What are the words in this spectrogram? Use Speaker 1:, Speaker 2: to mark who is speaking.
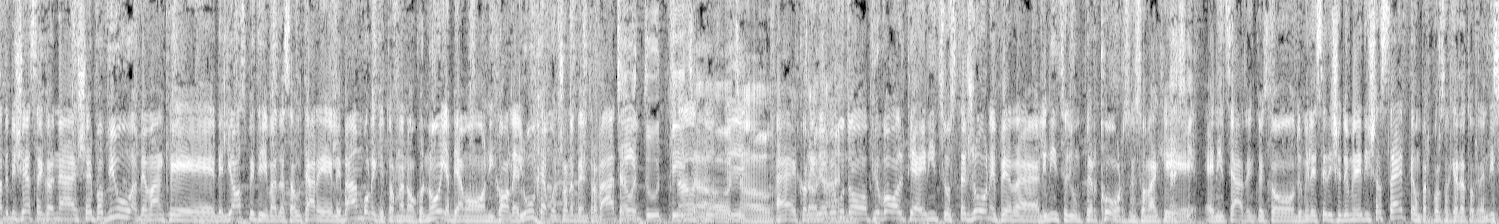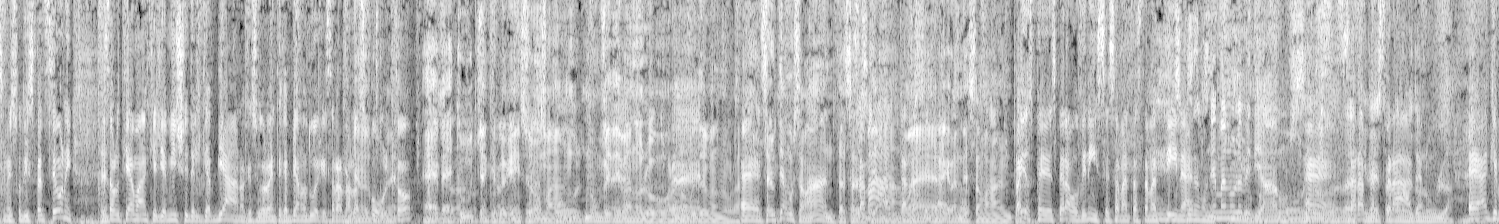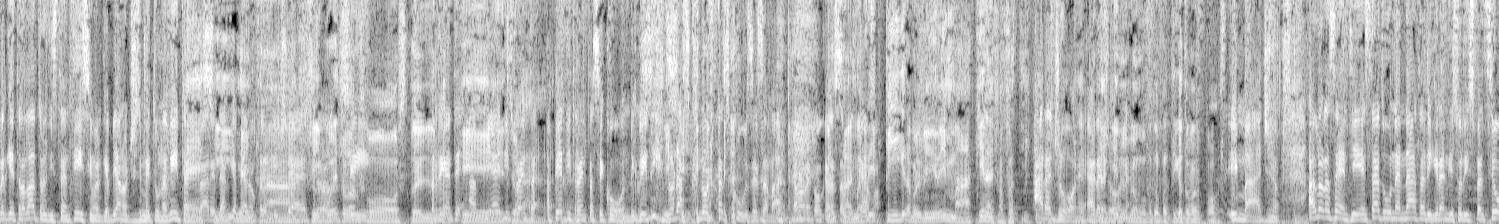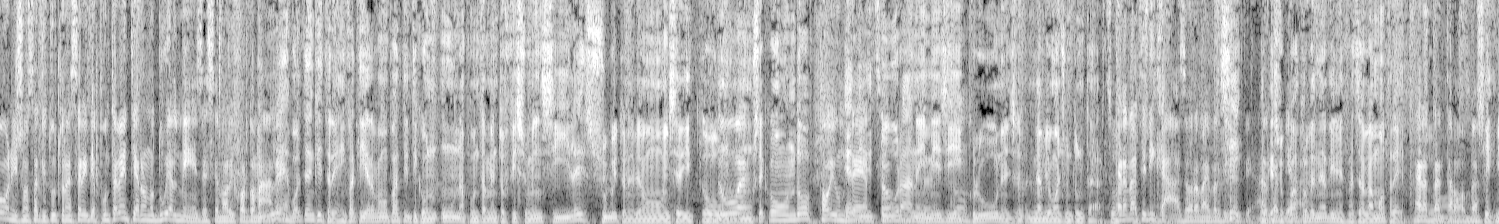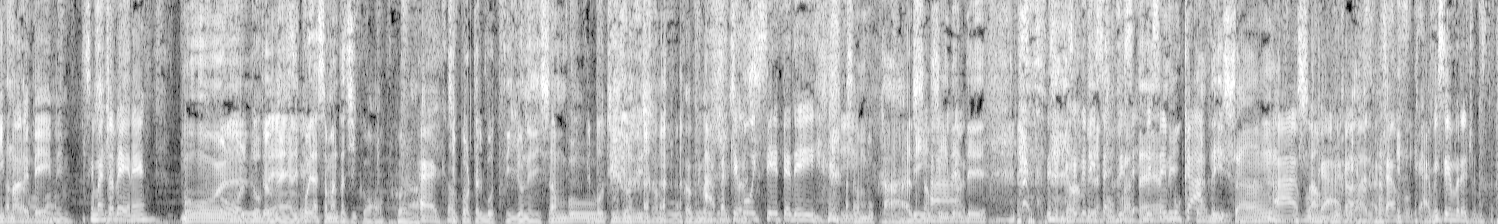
Speaker 1: Radio BCS con uh, Shape of You, abbiamo anche degli ospiti, vado a salutare le bambole che tornano con noi, abbiamo Nicola e Luca, buongiorno e bentrovati.
Speaker 2: Ciao a tutti, ciao, ciao. Tutti. ciao.
Speaker 1: Ecco, ciao, li abbiamo avuto più volte a inizio stagione per uh, l'inizio di un percorso, insomma, che eh sì. è iniziato in questo 2016-2017, un percorso che ha dato grandissime soddisfazioni. Sì. Salutiamo anche gli amici del Gabbiano, che sicuramente Gabbiano 2 che saranno Gabbiano all'ascolto.
Speaker 2: Due. Eh beh, tutti, anche perché insomma non vedevano l'ora, eh. non vedevano l'ora. Eh, salutiamo sì. Samantha, salutiamo. Samantha Samantha, eh, ecco. la grande Samantha.
Speaker 1: Ma io sper- speravo venisse Samantha stamattina.
Speaker 3: Eh, eh ma non la vediamo.
Speaker 1: Eh, sarà per strada.
Speaker 3: nulla.
Speaker 1: Eh, anche perché tra l'altro è distantissimo il Gabbiano, ci si mette una vita a
Speaker 2: eh,
Speaker 1: arrivare
Speaker 2: sì,
Speaker 1: dal Gabbiano
Speaker 2: Corbicesso. Il sì. posto, il
Speaker 1: Praticamente a piedi, 30, a piedi 30 secondi, quindi sì, non, ha, non, ha, scuse Samantha. Vabbè, comunque
Speaker 2: ma sai, magari è pigra, vuole venire in macchina e fa fatica.
Speaker 1: Ha ragione, ha ragione.
Speaker 2: Anche noi abbiamo fatto fatica a trovare il posto.
Speaker 1: Immagino. Allora senti, è stata un'annata di grandi soddisfazioni, ci sono stati tutta una serie di appuntamenti, erano due al mese se non ricordo male.
Speaker 2: Due, a volte anche tre infatti eravamo partiti con un appuntamento fisso mensile, subito ne abbiamo inserito un, un, secondo,
Speaker 1: poi un
Speaker 2: e
Speaker 1: terzo.
Speaker 2: addirittura nei mesi clou ne, ne, abbiamo aggiunto un terzo.
Speaker 1: Eravate di casa oramai praticamente.
Speaker 2: Sì, perché su quattro venerdì ne facevamo tre.
Speaker 1: Era so, tanta roba.
Speaker 2: Sì,
Speaker 3: Mi pare
Speaker 2: roba.
Speaker 3: bene.
Speaker 1: Si mangia sì. bene?
Speaker 2: Molto, Molto bene. bene. Poi la Samantha ci coccola, ecco. ci porta il bottiglione di Sambu.
Speaker 3: Il bottiglione di Sambuca.
Speaker 1: Prima ah, perché voi siete dei
Speaker 2: sì. Sambucari,
Speaker 1: Sam...
Speaker 2: sì, de, de...
Speaker 1: siete dei, dei, dei Sambucati.
Speaker 2: Dei Sam...
Speaker 1: Ah, Sambucari. Sambucari. Mi sembra giusto.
